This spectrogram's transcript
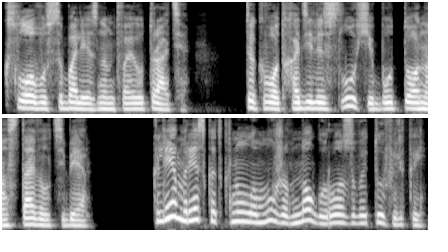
К слову, с соболезнуем твоей утрате. Так вот, ходили слухи, будто он оставил тебе...» Клем резко ткнула мужа в ногу розовой туфелькой.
